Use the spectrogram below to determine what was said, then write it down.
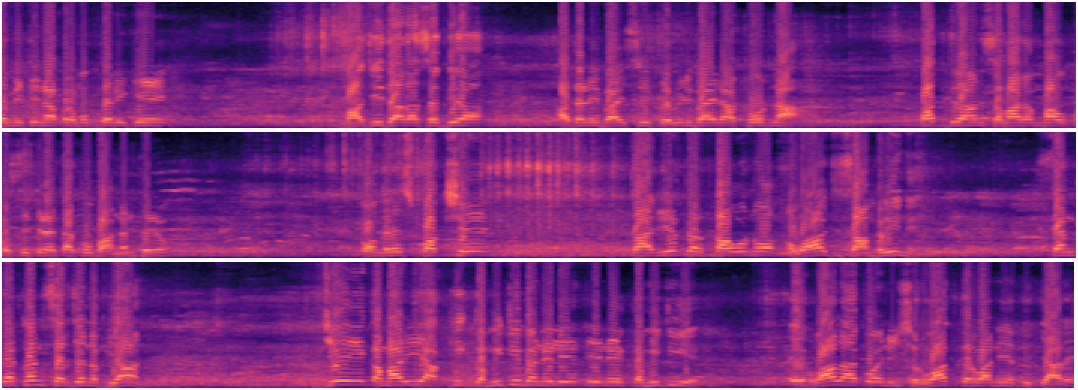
સમિતિના પ્રમુખ તરીકે માજી ધારાસભ્ય આદરણીય ભાઈ શ્રી પ્રવીણભાઈ રાઠોડના પદગ્રહણ સમારંભમાં ઉપસ્થિત રહેતા ખૂબ આનંદ થયો. કોંગ્રેસ પક્ષે કાર્યકર્તાઓનો અવાજ સાંભળીને સંગઠન સર્જન અભિયાન જે એક અમારી આખી કમિટી બનેલી હતી અને કમિટીએ અહેવાલ આપ્યો, એની શરૂઆત કરવાની હતી ત્યારે.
